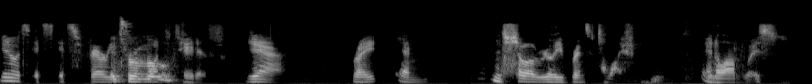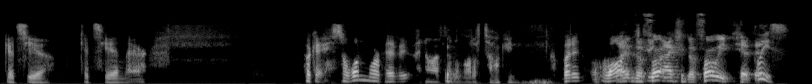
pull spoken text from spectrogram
You know, it's it's it's very it's removed. Yeah, right. And Shoah really brings it to life in a lot of ways. Gets you gets you in there. Okay, so one more pivot. I know I've done a lot of talking, but it, well, before actually before we pivot, please.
